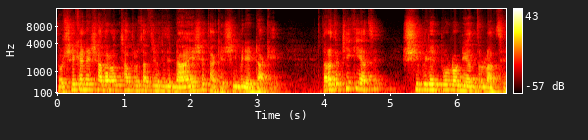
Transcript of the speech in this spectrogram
তো সেখানে সাধারণ ছাত্রছাত্রীরা যদি না এসে থাকে শিবিরের ডাকে, তারা তো ঠিকই আছে, শিবিরের পূর্ণ নিয়ন্ত্রণ আছে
